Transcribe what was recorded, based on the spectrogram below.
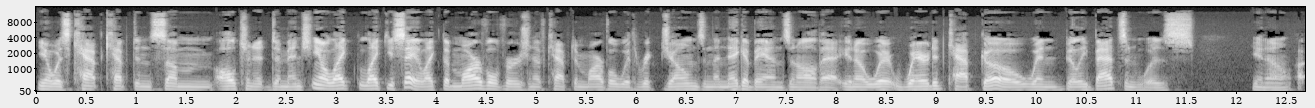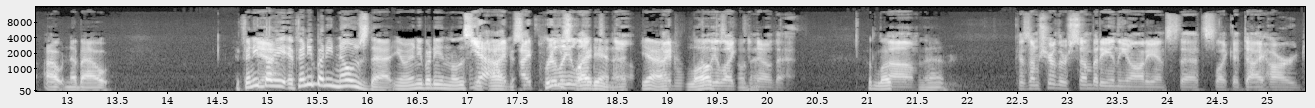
you know, was Cap kept in some alternate dimension? You know, like like you say, like the Marvel version of Captain Marvel with Rick Jones and the Negabands and all that. You know, where where did Cap go when Billy Batson was, you know, out and about? If anybody, yeah. if anybody knows that, you know, anybody in the listening yeah, audience, I'd, I'd really like in. To know. Yeah, I'd, I'd love really like to know that. I'd love um, to know that because I'm sure there's somebody in the audience that's like a diehard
